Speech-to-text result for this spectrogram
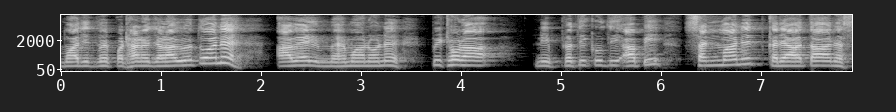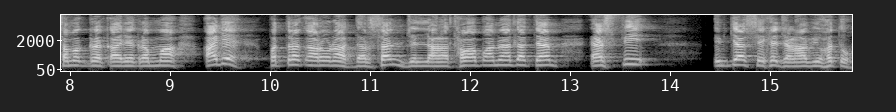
માજિદભાઈ પઠાણે જણાવ્યું હતું અને આવેલ મહેમાનોને પિઠોરાની પ્રતિકૃતિ આપી સન્માનિત કર્યા હતા અને સમગ્ર કાર્યક્રમમાં આજે પત્રકારોના દર્શન જિલ્લાના થવા પામ્યા હતા તેમ એસપી ઇમ્તિયાઝ શેખે જણાવ્યું હતું.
